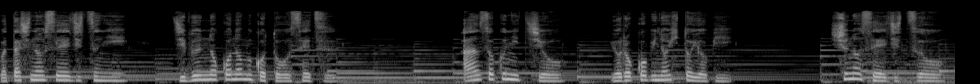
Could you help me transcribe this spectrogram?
私の誠実に自分の好むことをせず、安息日を喜びの日と呼び、主の誠実を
